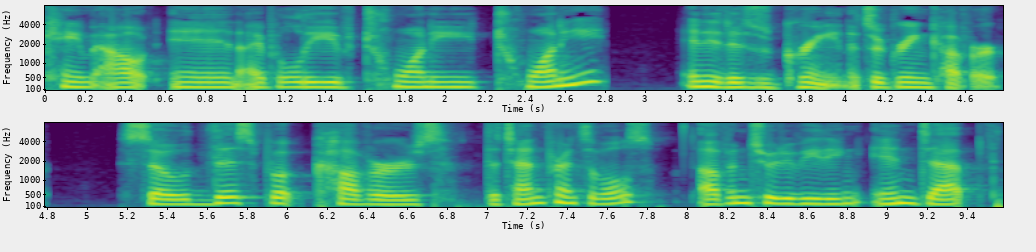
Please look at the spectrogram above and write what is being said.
came out in, I believe, 2020 and it is green. It's a green cover. So this book covers the 10 principles of intuitive eating in depth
